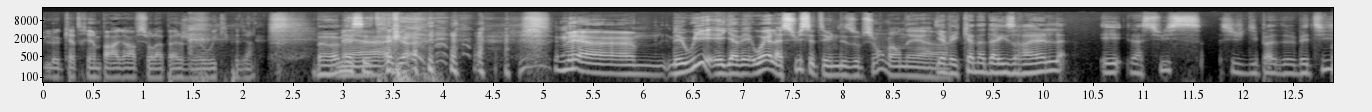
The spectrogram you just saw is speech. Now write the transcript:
le quatrième paragraphe sur la page euh, Wikipédia. Bah ouais, mais, Mais, c'est euh, très bien. mais, euh, mais oui, et il y avait. Ouais, la Suisse était une des options. Bah, on est. euh, Il y avait Canada, Israël et la Suisse, si je dis pas de bêtises.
